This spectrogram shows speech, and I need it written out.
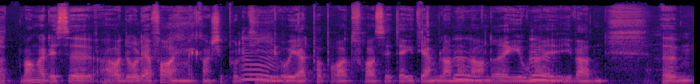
at mange av disse har dårlig erfaring med kanskje politi Mm. og hjelpeapparat fra sitt eget hjemland Mm. eller andre regioner Mm. i, i verden. Um,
